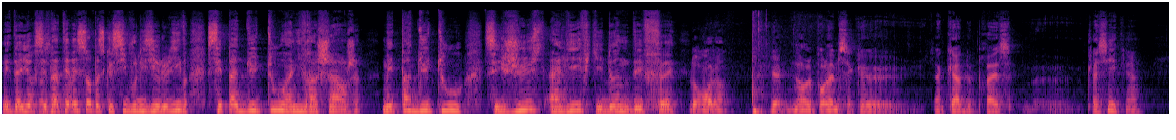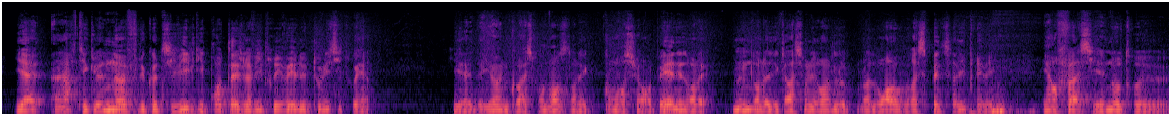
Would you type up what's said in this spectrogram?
et d'ailleurs, c'est intéressant parce que si vous lisiez le livre, c'est pas du tout un livre à charge, mais pas du tout. C'est juste un livre qui donne des faits. Voilà. Non, le problème, c'est que c'est un cas de presse euh, classique. Hein. Il y a un article 9 du Code civil qui protège la vie privée de tous les citoyens, qui a d'ailleurs une correspondance dans les conventions européennes et dans les, même dans la Déclaration des droits, de droit au respect de sa vie privée. Et en face, il y a une autre euh,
